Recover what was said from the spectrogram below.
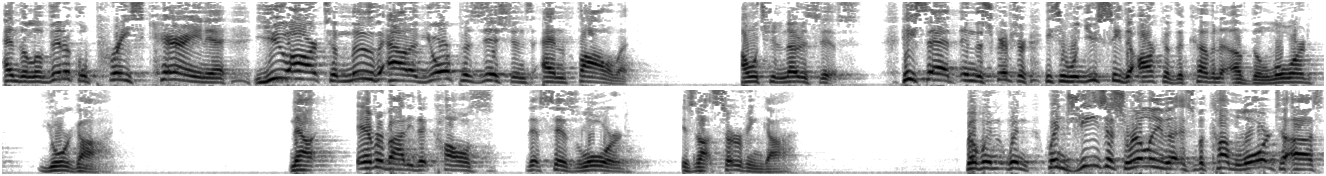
and the Levitical priest carrying it, you are to move out of your positions and follow it. I want you to notice this. He said in the scripture, he said, when you see the ark of the covenant of the Lord your God. Now, everybody that calls, that says Lord is not serving God. But when, when, when Jesus really has become Lord to us,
